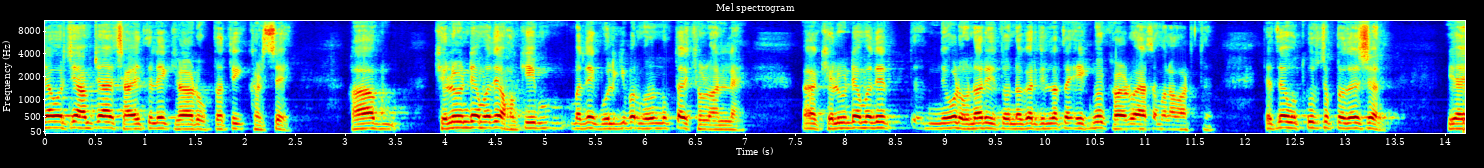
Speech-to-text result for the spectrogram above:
यावर्षी आमच्या शाळेतील एक खेळाडू प्रतीक खडसे हा खेलो इंडियामध्ये हॉकीमध्ये गोलकीपर म्हणून नुकताच खेळून आलेला आहे. खेलो इंडियामध्ये निवड होणारी तो नगर जिल्ह्याचा एकमेव खेळाडू आहे असं मला वाटतं. त्याचं उत्कृष्ट प्रदर्शन या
